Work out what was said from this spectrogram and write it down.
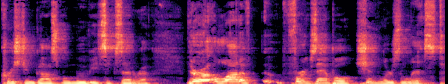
Christian gospel movies, etc. There are a lot of, for example, Schindler's List.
